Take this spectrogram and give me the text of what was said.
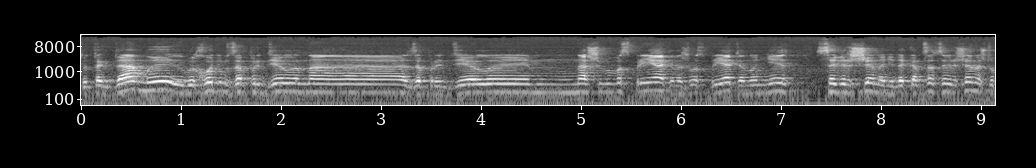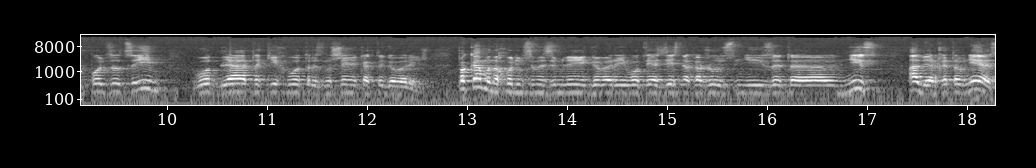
то тогда мы выходим за пределы, на, за пределы нашего восприятия. Наше восприятие, оно не совершенно, не до конца совершенно, чтобы пользоваться им вот для таких вот размышлений, как ты говоришь. Пока мы находимся на земле и говорим, вот я здесь нахожусь, вниз это вниз, а вверх это вниз.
